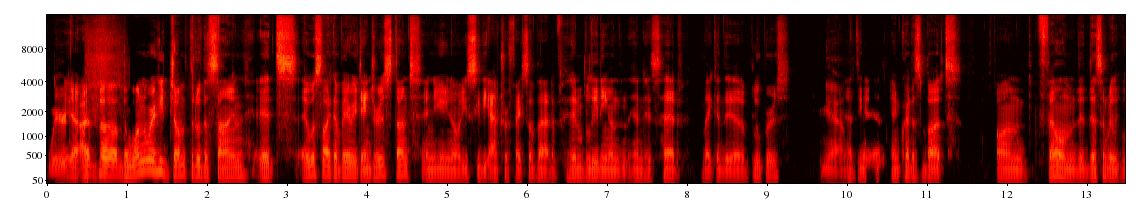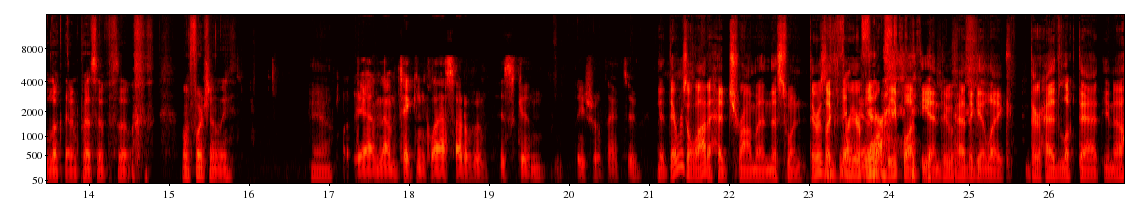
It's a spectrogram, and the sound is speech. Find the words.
weird. Yeah, I, the the one where he jumped through the sign, it's it was like a very dangerous stunt, and you know you see the after effects of that of him bleeding on in his head, like in the bloopers yeah. at the end, end credits. But on film, it doesn't really look that impressive. So, unfortunately, Yeah. Yeah, and them taking glass out of him, his skin. They showed that too. There was a lot of head trauma in this one. There was like Yeah. three or Yeah. four people at the end who had to get like their head looked at, you know,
